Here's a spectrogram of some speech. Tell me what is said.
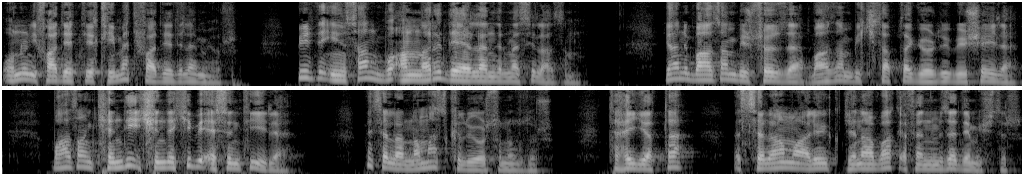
onun ifade ettiği kıymet ifade edilemiyor. Bir de insan bu anları değerlendirmesi lazım. Yani bazen bir sözle, bazen bir kitapta gördüğü bir şeyle, bazen kendi içindeki bir esintiyle. Mesela namaz kılıyorsunuzdur. Tehiyyatta Esselamu Aleyküm Cenab-ı Hak Efendimiz'e demiştir.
